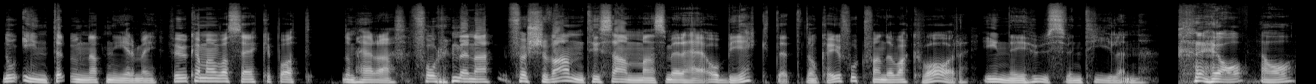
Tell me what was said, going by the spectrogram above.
nog inte lugnat ner mig. För hur kan man vara säker på att de här eh, formerna försvann tillsammans med det här objektet? De kan ju fortfarande vara kvar inne i husventilen. ja, ja.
